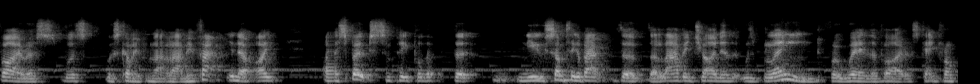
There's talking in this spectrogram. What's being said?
virus was was coming from that lab. In fact, you know, I I spoke to some people that, that knew something about the, the lab in China that was blamed for where the virus came from.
